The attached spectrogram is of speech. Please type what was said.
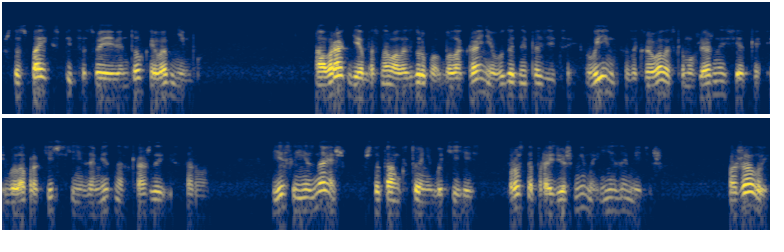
что Спайк спит со своей винтовкой в обнимку. А враг, где обосновалась группа, была крайне выгодной позицией. Выемка закрывалась камуфляжной сеткой и была практически незаметна с каждой из сторон. Если не знаешь, что там кто-нибудь есть, Просто пройдешь мимо и не заметишь. Пожалуй,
